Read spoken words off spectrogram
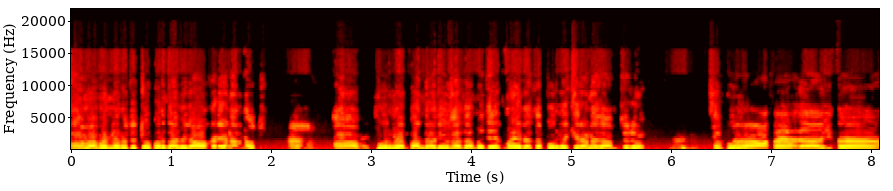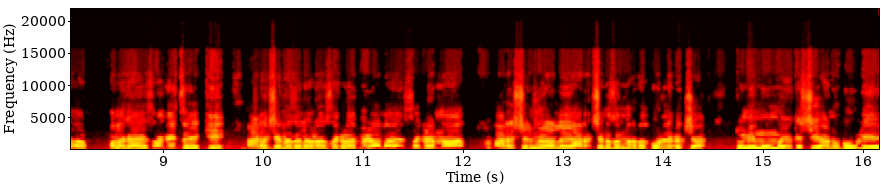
थांबा बनणार होते तोपर्यंत आम्ही गावाकडे येणार नव्हतो. हा पूर्ण पंधरा दिवसाचा म्हणजे एक महिन्याचा पूर्ण किराणा आहे आमच्या जवळ अं, पूर्ण आता अं, इथं मला काय सांगायचंय की आरक्षणाचा लढा सगळा मिळाला आहे सगळ्यांना आरक्षण मिळालंय आरक्षणासंदर्भात बोलण्यापेक्षा तुम्ही मुंबई कशी अनुभवली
